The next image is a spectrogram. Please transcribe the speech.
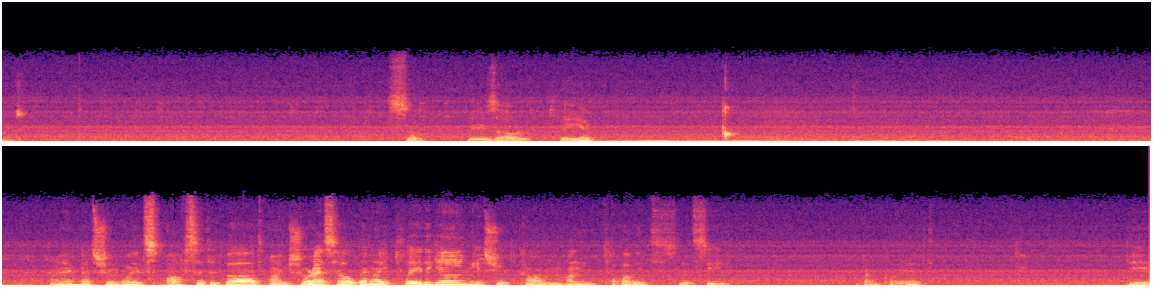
much. So here's our player. I'm not sure why it's offsetted, but I'm sure as hell when I play the game it should come on top of it. Let's see if I'm correct. The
